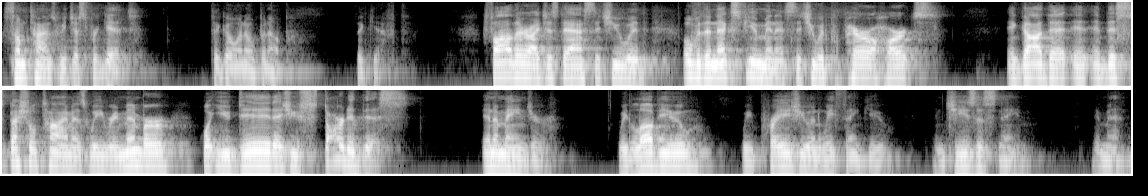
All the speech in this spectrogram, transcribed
Sometimes we just forget to go and open up the gift. Father, I just ask that you would, over the next few minutes, that you would prepare our hearts. And God, that in, this special time, as we remember what you did as you started this in a manger, we love you, we praise you, and we thank you. In Jesus' name, amen.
